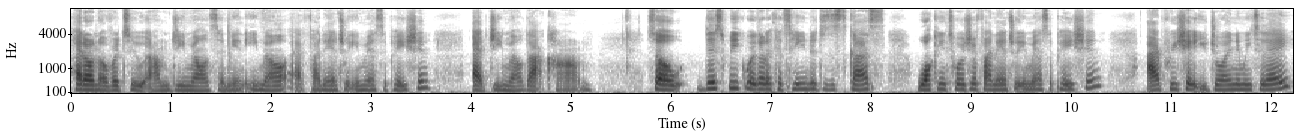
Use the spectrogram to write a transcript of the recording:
head on over to um, Gmail and send me an email at financialemancipation at gmail.com. So, this week we're going to continue to discuss walking towards your financial emancipation. I appreciate you joining me today,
